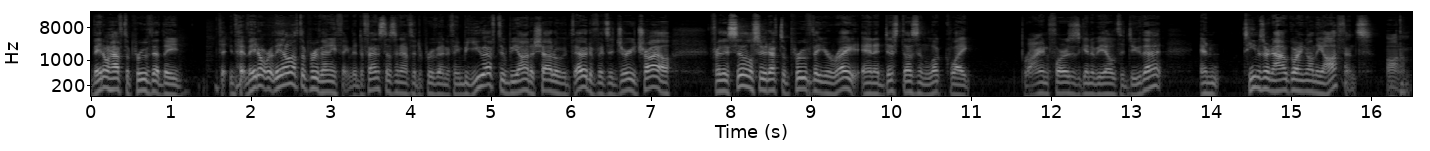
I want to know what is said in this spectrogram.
they don't have to prove that they they don't they don't have to prove anything. The defense doesn't have to prove anything, but you have to beyond a shadow of a doubt if it's a jury trial for the civil suit have to prove that you're right and it just doesn't look like Brian Flores is going to be able to do that and teams are now going on the offense on him.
